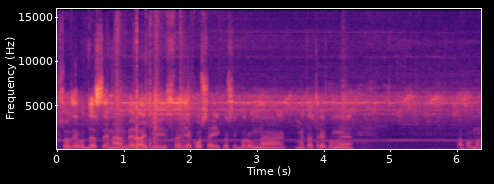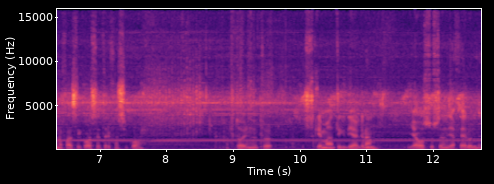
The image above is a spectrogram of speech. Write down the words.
ξοδεύοντας ένα αμπεράκι στα 220 μπορούμε να μετατρέπουμε από μονοφασικό σε τριφασικό αυτό είναι το schematic diagram για όσους ενδιαφέρονται.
